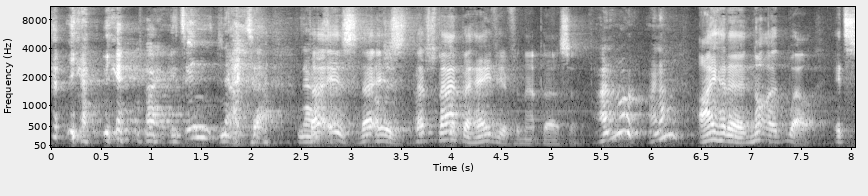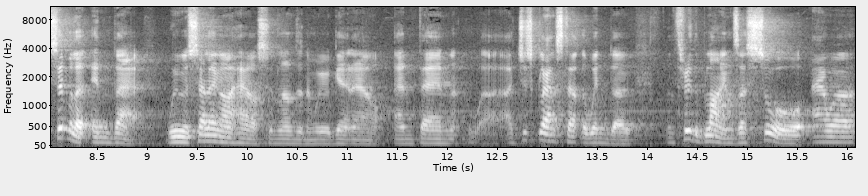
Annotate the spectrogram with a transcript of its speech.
Yeah, yeah, right. It's in now. It's out. Now That is that I'll is just- that's bad put- behaviour from that person. I know, I know. I had a not a, well. It's similar in that we were selling our house in London and we were getting out, and then uh, I just glanced out the window, and through the blinds I saw our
